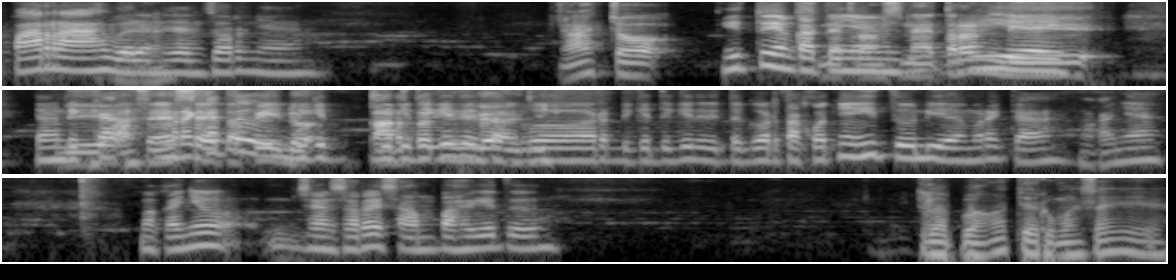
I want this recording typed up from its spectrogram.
parah badan Iya. sensornya. ngaco. Itu yang katanya yang Sinetron-sinetron iya, di yang di di, ACC, mereka tuh dikit kartun dikit ditegur, dikit dikit ditegur takutnya itu dia mereka. Makanya makanya sensornya sampah gitu. Gelap banget ya rumah saya ya.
